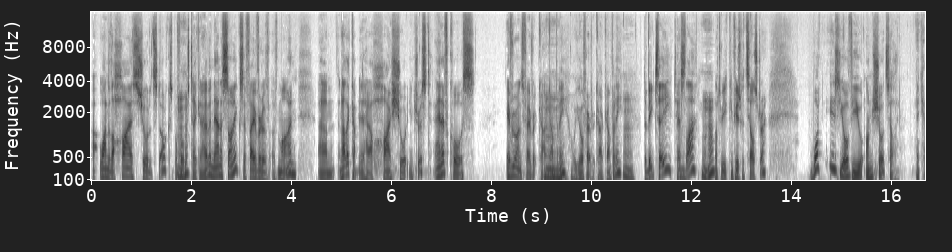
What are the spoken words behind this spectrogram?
uh, one of the highest shorted stocks before it was mm-hmm. taken over. Nanosonics, a favourite of, of mine, um, another company that had a high short interest. And of course, everyone's favourite car mm. company, or your favourite car company, mm. the big T, Tesla, not to be confused with Telstra. What is your view on short selling? Okay.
